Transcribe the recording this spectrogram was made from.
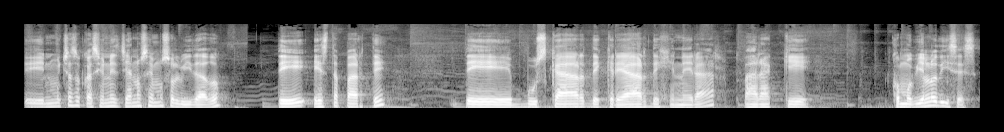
en muchas ocasiones ya nos hemos olvidado de esta parte de buscar, de crear, de generar, para que, como bien lo dices,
